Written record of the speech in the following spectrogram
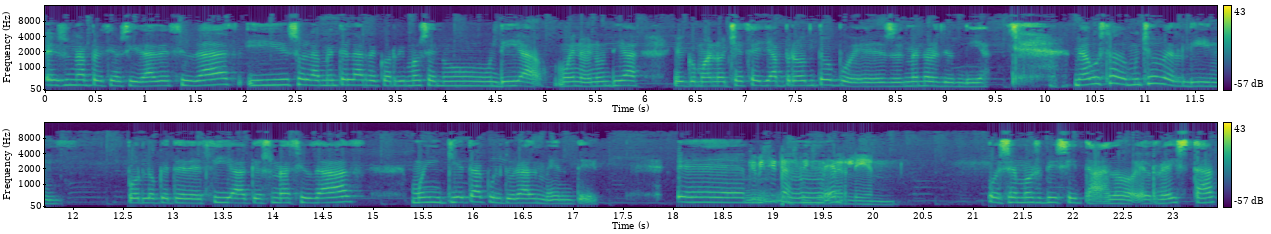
Es una preciosidad de ciudad y solamente la recorrimos en un día. Bueno, en un día y como anochece ya pronto, pues es menos de un día. Me ha gustado mucho Berlín, por lo que te decía, que es una ciudad muy inquieta culturalmente. Eh, ¿Qué visitasteis en mm, em- Berlín? Pues hemos visitado el Reichstag,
